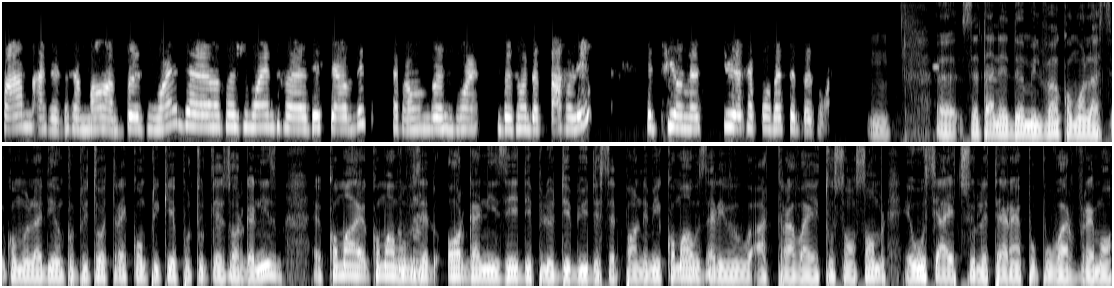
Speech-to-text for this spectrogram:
femmes avaient vraiment un besoin de rejoindre euh, des services, avaient vraiment besoin, besoin de parler. Et puis on a su répondre à ce besoin. Hmm. Euh, cette année 2020, comme on l'a comme on l'a dit un peu plus tôt, très compliquée pour tous les organismes. Euh, comment comment vous vous mm-hmm. êtes organisé depuis le début de cette pandémie? Comment vous arrivez à travailler tous ensemble et aussi à être sur le terrain pour pouvoir vraiment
